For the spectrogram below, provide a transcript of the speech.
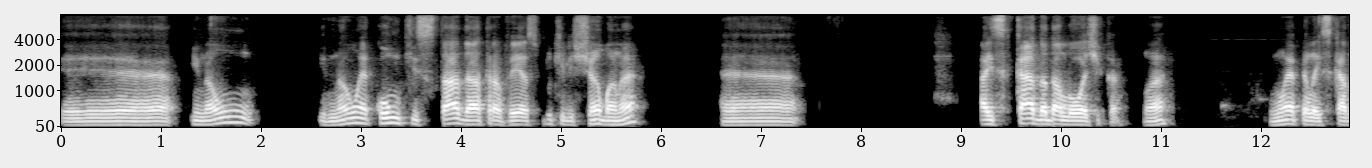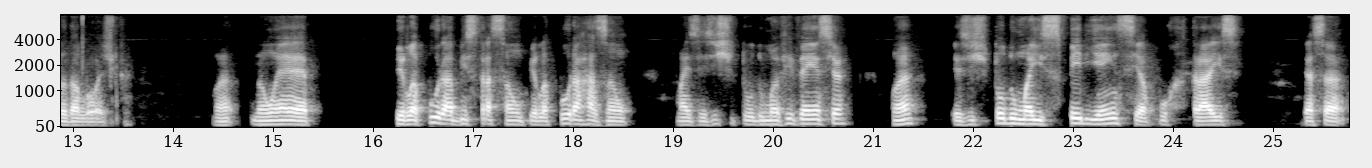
é? e não e não é conquistada através do que ele chama, né? É, a escada da lógica, não é? Não é pela escada da lógica, não é, não é pela pura abstração, pela pura razão, mas existe toda uma vivência, não é? Existe toda uma experiência por trás dessa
